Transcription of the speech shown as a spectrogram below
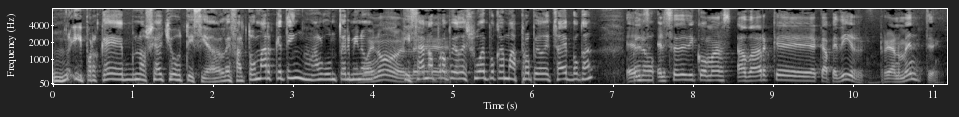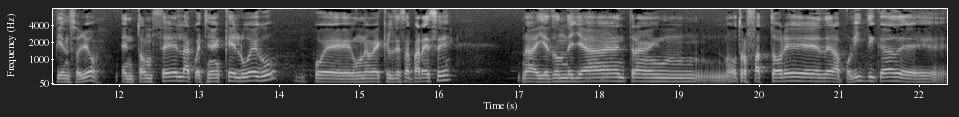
¿Y por qué no se ha hecho justicia? ¿Le faltó marketing? ¿Algún término? Bueno, Quizá no propio de su época, más propio de esta época. Él, pero... él se dedicó más a dar que, que, a pedir, realmente, pienso yo. Entonces, la cuestión es que luego, pues una vez que él desaparece, ahí es donde ya entran otros factores de la política, de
